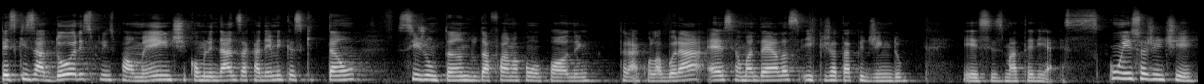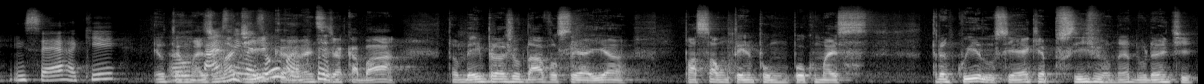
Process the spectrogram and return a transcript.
pesquisadores, principalmente, comunidades acadêmicas que estão se juntando da forma como podem para colaborar. Essa é uma delas e que já está pedindo esses materiais. Com isso, a gente encerra aqui. Eu tenho mais uma dica mais uma? antes de acabar, também para ajudar você aí a passar um tempo um pouco mais tranquilo, se é que é possível, né, durante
